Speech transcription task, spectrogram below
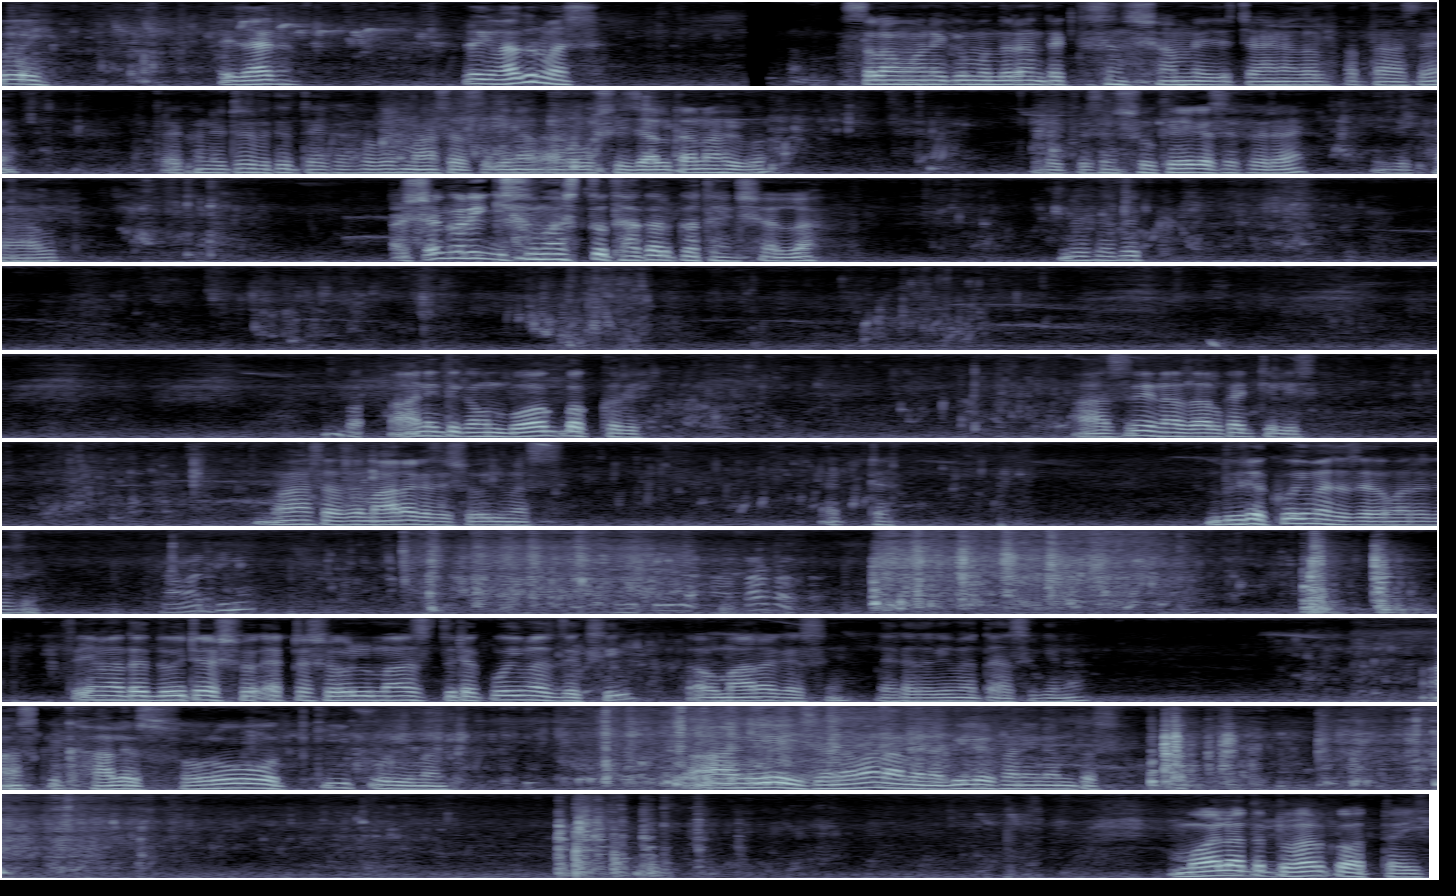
কই এই দেখ কি মাগুর মাছ? আসসালামু আলাইকুম বন্ধুরা, দেখতেছেন সামনে যে চায়না জাল পাতা আছে। তো এখন এটার ভিতরে দেখা হবে মাছ আছে কিনা, আর অবশ্যই জাল টানা হইব। দেখতেছেন শুকিয়ে গেছে ফেরায় এই যে খাল। আশা করি কিছু মাছ তো থাকার কথা ইনশাল্লাহ দেখা দেখ পানিতে কেমন বক বক করে। আছে না জাল কাটতেলিস মাছ আছে মারা গেছে শৈল মাছ। একটা। দুইটা কই মাছ আছে মারা গেছে। তো এই মাথায় দুইটা একটা শৈল মাছ দুইটা কই মাছ দেখছি তাও মারা গেছে। দেখা যাক এই মাথায় আছে কিনা। আজকে খালে স্রোত কি পরিমাণ। পানি এইছে না নামে না বিলের পানি নামতেছে। ময়লা তো টোহার কথাই।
